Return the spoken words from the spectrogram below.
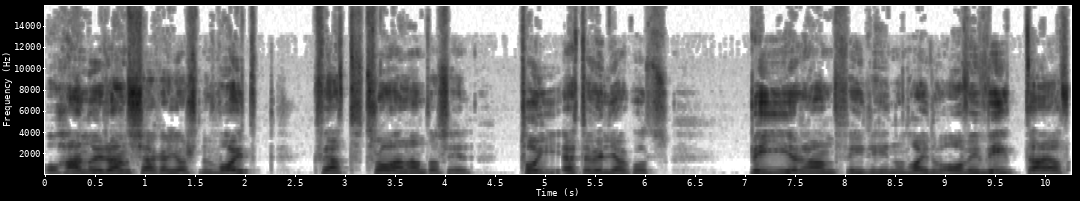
og han og rannsakar gjørst, veit kvært tråan andas er, tøy etter vilja gods, byr han fyrir hinn og høyde, og vi vita at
